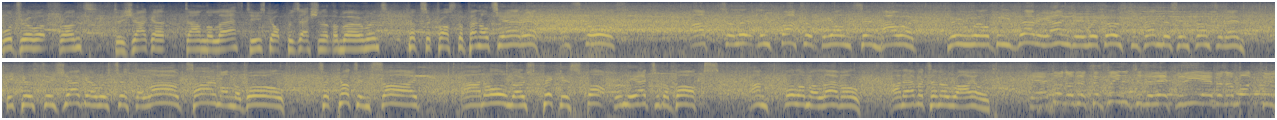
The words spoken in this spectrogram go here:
Woodrow up front, Dejagah down the left. He's got possession at the moment, cuts across the penalty area and scores. Absolutely battered beyond Tim Howard, who will be very angry with those defenders in front of him because Dejagah was just allowed time on the ball to cut inside and almost pick his spot from the edge of the box and Fulham are level and Everton are riled. Yeah, I don't know, they're complaining to the referee, eh, but I'm not too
